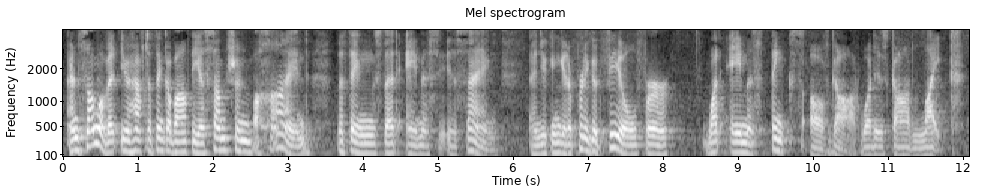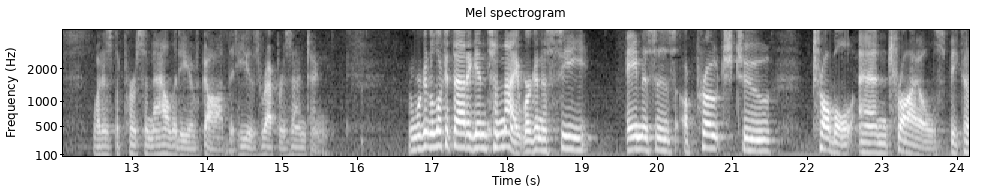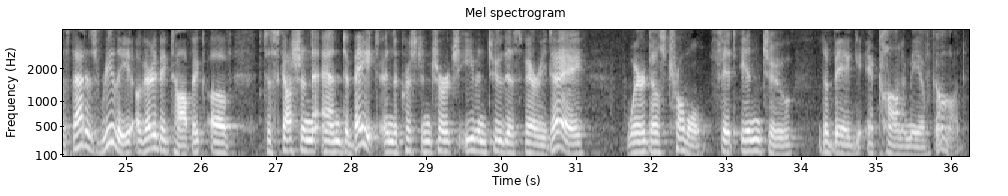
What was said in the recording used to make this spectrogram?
And some of it you have to think about the assumption behind the things that Amos is saying. And you can get a pretty good feel for what Amos thinks of God. What is God like? What is the personality of God that he is representing? And we're going to look at that again tonight. We're going to see Amos's approach to trouble and trials because that is really a very big topic of discussion and debate in the Christian church even to this very day. Where does trouble fit into the big economy of God?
